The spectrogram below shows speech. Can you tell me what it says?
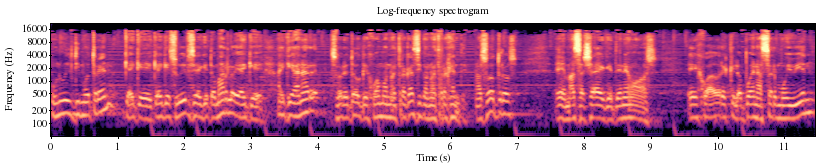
un último tren que hay que, que hay que subirse, hay que tomarlo y hay que, hay que ganar, sobre todo que jugamos nuestra casa y con nuestra gente. Nosotros, eh, más allá de que tenemos eh, jugadores que lo pueden hacer muy bien,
